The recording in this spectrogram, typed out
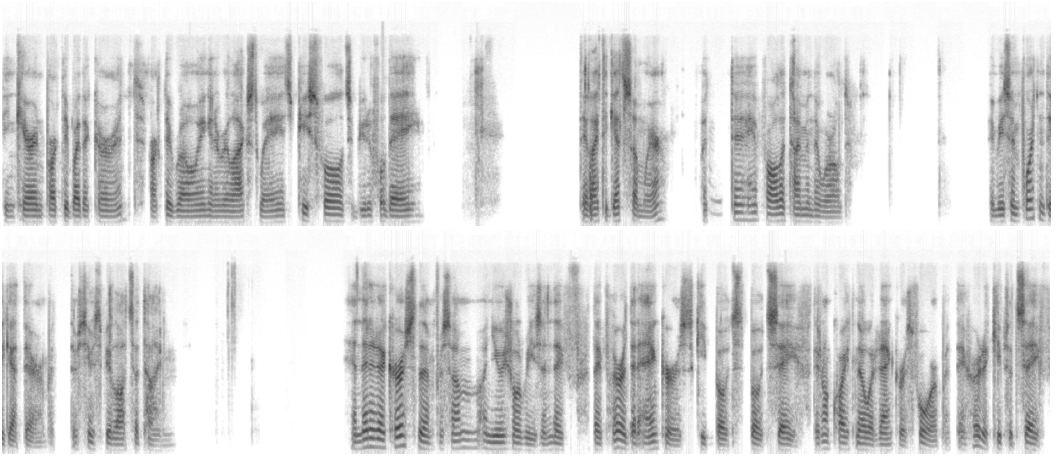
being carried partly by the current, partly rowing in a relaxed way. It's peaceful, it's a beautiful day. They like to get somewhere, but they have all the time in the world. Maybe it's important to get there, but there seems to be lots of time. And then it occurs to them for some unusual reason, they've, they've heard that anchors keep boats, boats safe. They don't quite know what an anchor is for, but they heard it keeps it safe.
